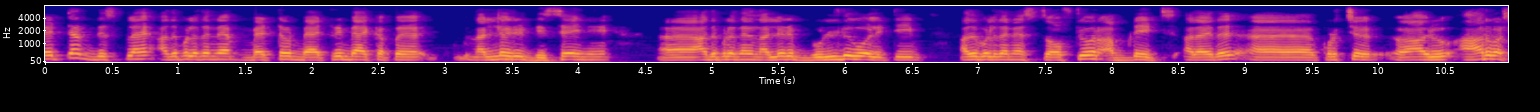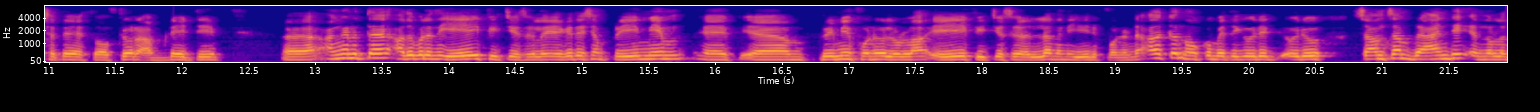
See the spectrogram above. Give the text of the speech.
ബെറ്റർ ഡിസ്പ്ലേ അതുപോലെ തന്നെ ബെറ്റർ ബാറ്ററി ബാക്കപ്പ് നല്ലൊരു ഡിസൈന് അതുപോലെ തന്നെ നല്ലൊരു ബിൽഡ് ക്വാളിറ്റി അതുപോലെ തന്നെ സോഫ്റ്റ്വെയർ അപ്ഡേറ്റ്സ് അതായത് കുറച്ച് ആ ഒരു ആറ് വർഷത്തെ സോഫ്റ്റ്വെയർ അപ്ഡേറ്റ് അങ്ങനത്തെ അതുപോലെ തന്നെ എ ഐ ഫീച്ചേഴ്സുകൾ ഏകദേശം പ്രീമിയം പ്രീമിയം ഫോണുകളുള്ള എ ഐ ഫീച്ചേഴ്സുകളെല്ലാം തന്നെ ഈ ഒരു ഫോണുണ്ട് അതൊക്കെ നോക്കുമ്പോഴത്തേക്ക് ഒരു ഒരു സാംസങ് ബ്രാൻഡ് എന്നുള്ള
